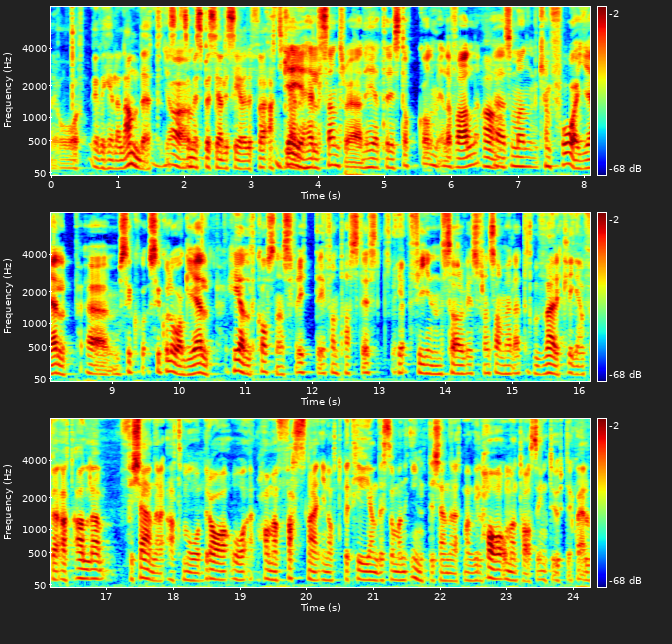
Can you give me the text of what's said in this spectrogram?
och över hela landet. Ja. Som är specialiserade för att Gayhälsan tror jag det heter i Stockholm i alla fall. Ja. Eh, så man kan få hjälp, eh, psyko psykologhjälp helt kostnadsfritt. Det är fantastiskt ja. fin service från samhället. Verkligen, för att alla förtjänar att må bra och har man fastnat i något beteende som man inte känner att man vill ha och man tar sig inte ut det själv.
